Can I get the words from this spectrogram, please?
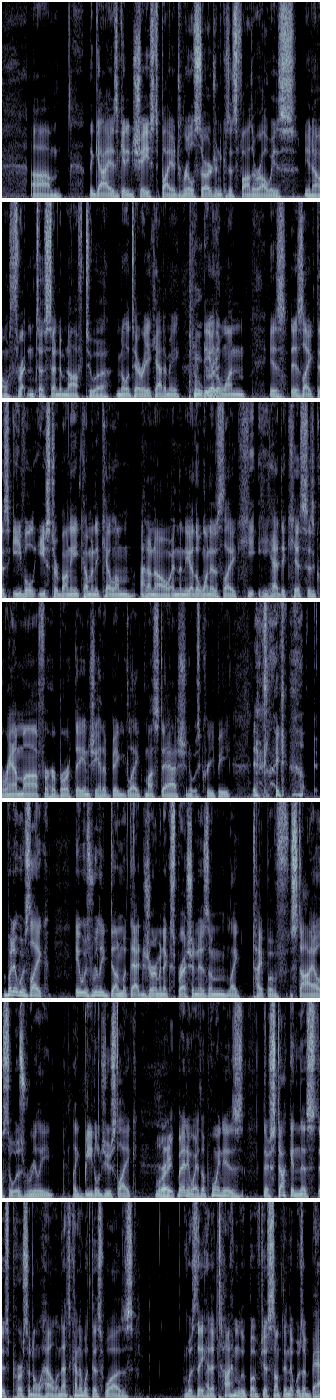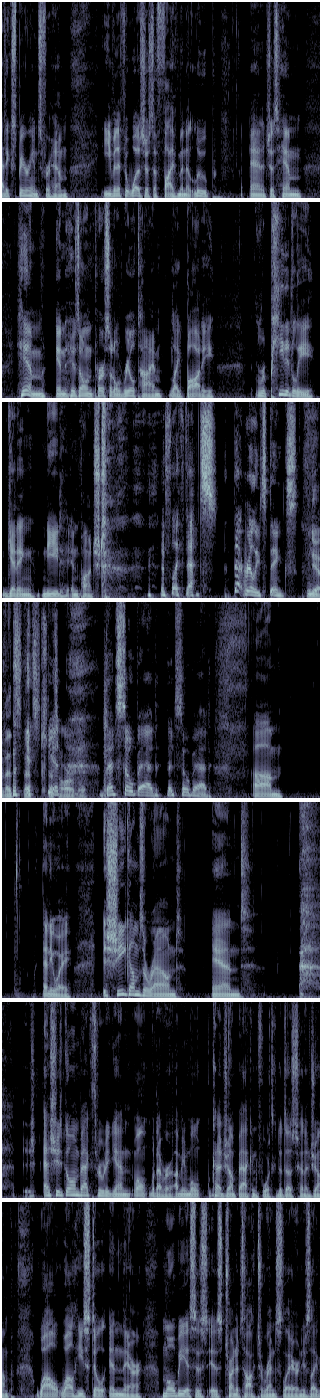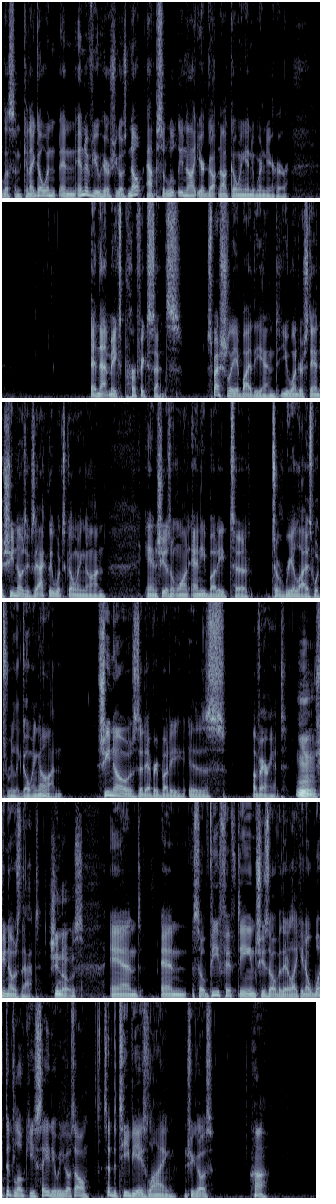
um, the guy is getting chased by a drill sergeant because his father always, you know, threatened to send him off to a military academy. the other one is is like this evil Easter bunny coming to kill him. I don't know. And then the other one is like he he had to kiss his grandma for her birthday, and she had a big like mustache, and it was creepy. It's like, but it was like it was really done with that German expressionism like type of style, so it was really like Beetlejuice like. Right. But anyway, the point is they're stuck in this this personal hell, and that's kind of what this was. Was they had a time loop of just something that was a bad experience for him, even if it was just a five minute loop, and it's just him him in his own personal real time, like body, repeatedly getting kneed and punched. it's like that's that really stinks. Yeah, that's that's that's horrible. That's so bad. That's so bad. Um. Anyway, she comes around and as she's going back through it again, well, whatever. I mean, we'll kind of jump back and forth because it does kind of jump. While while he's still in there, Mobius is, is trying to talk to Renslayer, and he's like, "Listen, can I go in and interview here?" She goes, "Nope, absolutely not. You're not going anywhere near her." And that makes perfect sense, especially by the end. You understand that she knows exactly what's going on, and she doesn't want anybody to to realize what's really going on. She knows that everybody is a variant. Mm. She knows that She knows. And and so B15, she's over there like, you know, what did Loki say to you? He goes, oh, said the TVA's lying, and she goes, huh,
